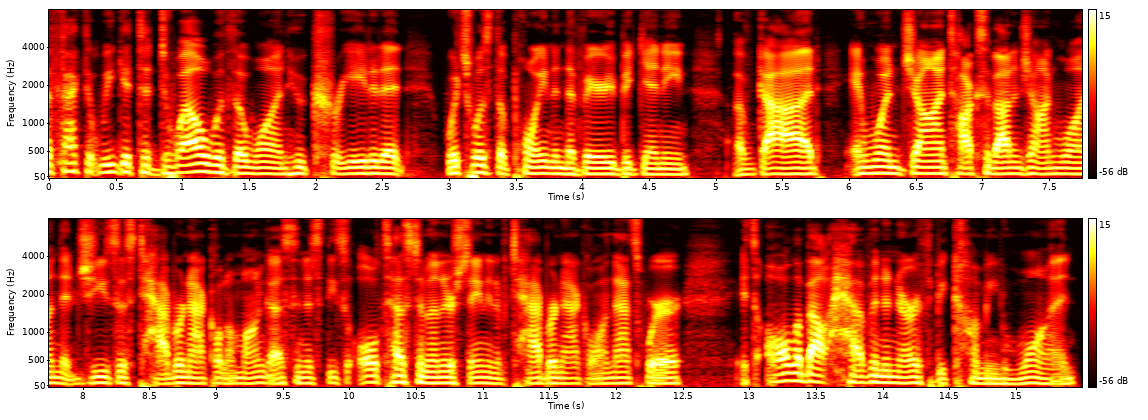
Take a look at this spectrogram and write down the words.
the fact that we get to dwell with the one who created it, which was the point in the very beginning of God. And when John talks about in John 1 that Jesus tabernacled among us, and it's these Old Testament understanding of tabernacle, and that's where it's all about heaven and earth becoming one.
